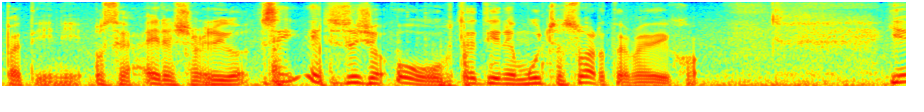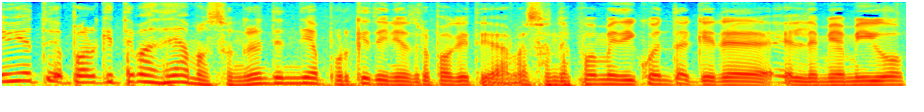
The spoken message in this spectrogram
Patini. O sea, era yo. Le digo, sí, este soy yo. Oh, usted tiene mucha suerte, me dijo. Y había otro paquete más de Amazon, que no entendía por qué tenía otro paquete de Amazon. Después me di cuenta que era el de mi amigo,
